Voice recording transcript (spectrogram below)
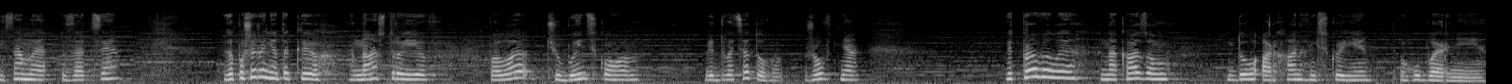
І саме за це, за поширення таких настроїв Павла Чубинського від 20 жовтня відправили наказом до Архангельської губернії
